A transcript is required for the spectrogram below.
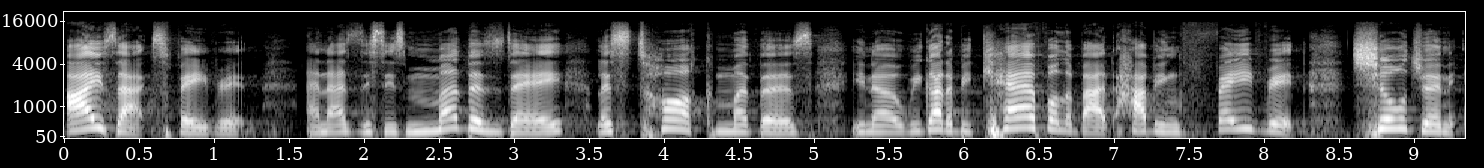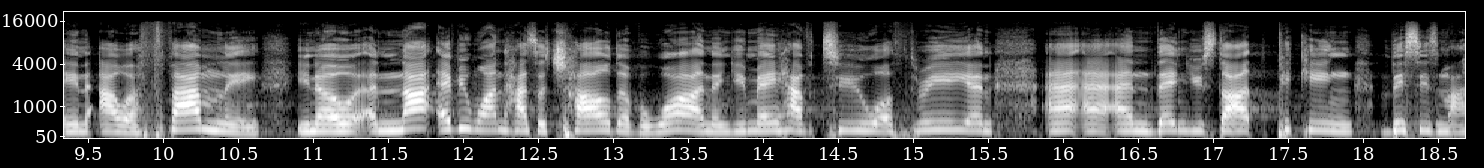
Isaac's favorite. And as this is Mother's Day, let's talk mothers. You know, we got to be careful about having favorite children in our family. You know, and not everyone has a child of one, and you may have two or three, and, uh, and then you start picking this is my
